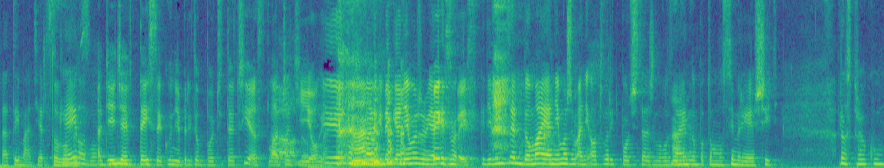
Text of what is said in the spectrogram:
na tej materskej. Lebo... A dieťa je v tej sekunde pri tom počítači a stlača ti ona. Inak ja nemôžem, ja keď, keď je Vincent doma, ja nemôžem ani otvoriť počítač, lebo za jedno potom musím riešiť rozprávku,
